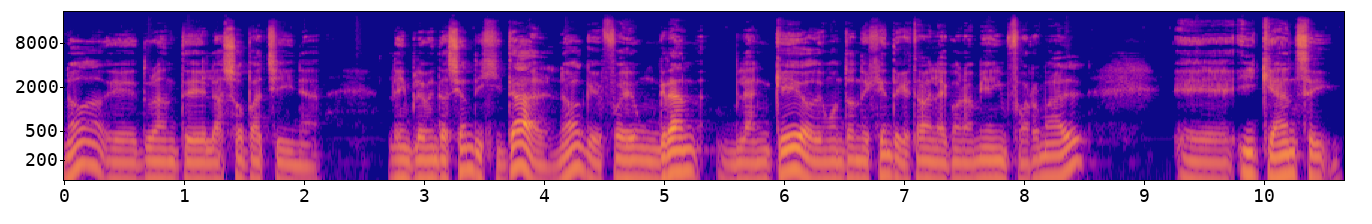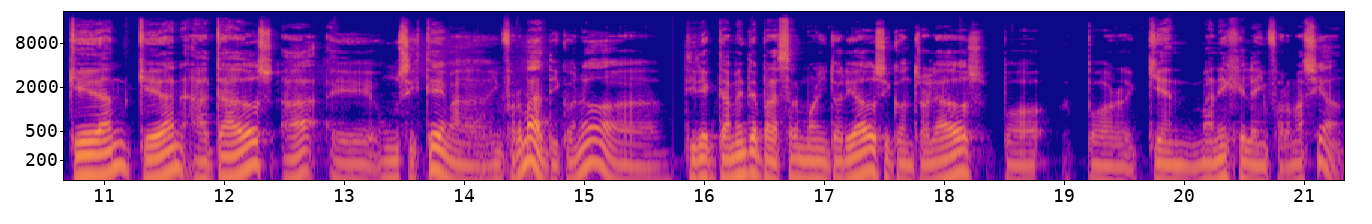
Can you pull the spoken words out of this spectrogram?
Eh, durante la sopa china. La implementación digital, que fue un gran blanqueo de un montón de gente que estaba en la economía informal eh, y que quedan, quedan atados a eh, un sistema informático, directamente para ser monitoreados y controlados por, por quien maneje la información.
